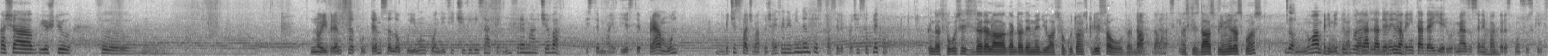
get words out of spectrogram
așa, eu știu, uh, Noi vrem să putem să locuim în condiții civilizate, nu vrem altceva. Este, mai, este prea mult. Pe ce să facem atunci? Hai să ne vindem toți casele pe aceea și să plecăm. Când ați făcut sesizarea la garda de mediu, ați făcut-o în scris sau verbal? Da, da, da, scris. În scris, da, ați primit răspuns? Da. Nu am primit pentru că garda garda de de mediu mediu a nu. venit abia ieri. Urmează să ne facă răspunsul scris.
